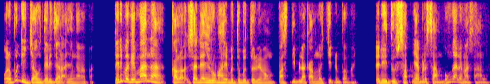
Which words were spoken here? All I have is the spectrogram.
Walaupun dia jauh dari jaraknya nggak apa-apa jadi bagaimana kalau seandainya rumahnya betul-betul memang pas di belakang masjid umpamanya. Dan itu sabnya bersambung gak ada masalah.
